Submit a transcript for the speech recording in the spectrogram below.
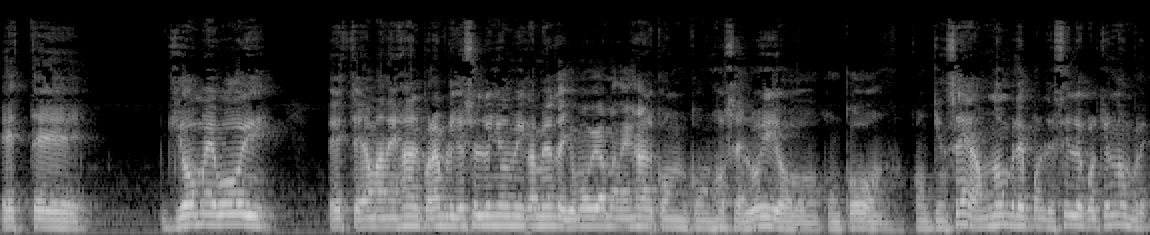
este, yo me voy este, a manejar, por ejemplo, yo soy el dueño de mi camioneta, yo me voy a manejar con, José Luis o con, con, con quien sea, un nombre por decirle cualquier nombre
